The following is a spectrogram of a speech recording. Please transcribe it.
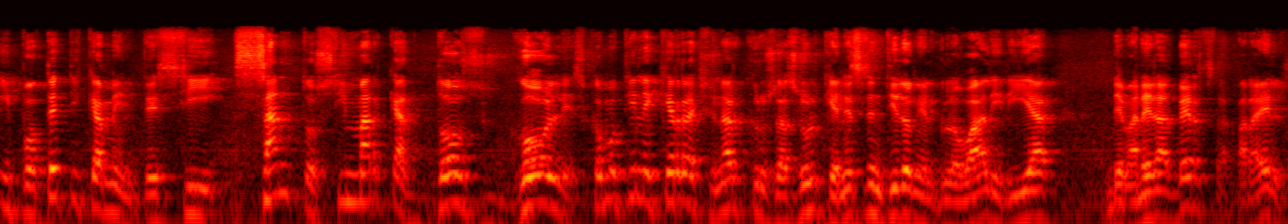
hipotéticamente si Santos sí marca dos goles? ¿Cómo tiene que reaccionar Cruz Azul, que en ese sentido en el global iría de manera adversa para él?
